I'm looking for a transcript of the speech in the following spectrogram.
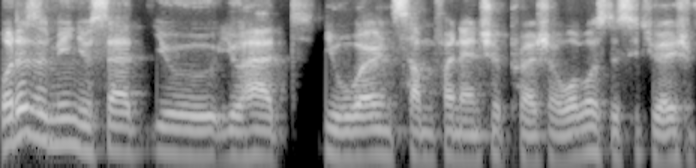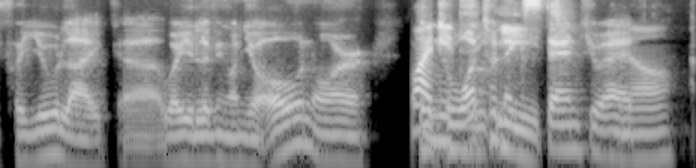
what does it mean you said you you had you were in some financial pressure what was the situation for you like uh, were you living on your own or well, to, what to an extent you had you know?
